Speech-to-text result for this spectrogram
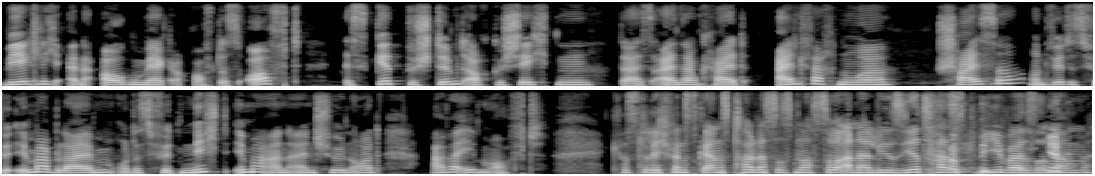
wirklich ein Augenmerk auch auf das oft. Es gibt bestimmt auch Geschichten, da ist Einsamkeit einfach nur scheiße und wird es für immer bleiben und es führt nicht immer an einen schönen Ort, aber eben oft. Christel, ich finde es ganz toll, dass du es noch so analysiert hast wie bei so einem,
